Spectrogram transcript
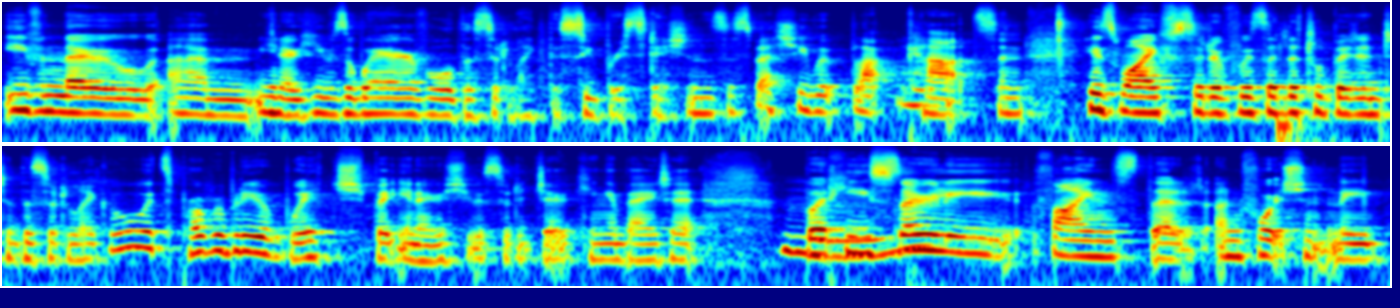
even though um, you know he was aware of all the sort of like the superstitions, especially with black cats. And his wife sort of was a little bit into the sort of like, oh, it's probably a witch, but you know she was sort of joking about it. But he hmm. slowly finds that unfortunately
